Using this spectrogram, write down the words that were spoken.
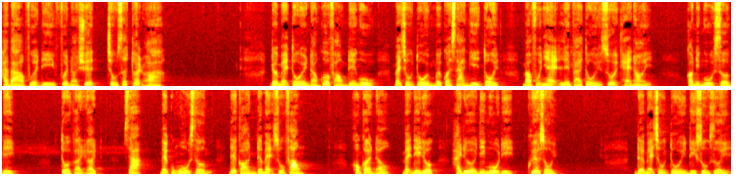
Hai bà vừa đi vừa nói chuyện, Trông rất thuận hòa. Đợi mẹ tôi đóng cửa phòng đi ngủ, Mẹ chồng tôi mới quay sang nhìn tôi. Bà vỗ nhẹ lên vai tôi rồi khẽ nói, Con đi ngủ sớm đi. Tôi gật gật Dạ mẹ cũng ngủ sớm, Để con đưa mẹ xuống phòng. Không cần đâu, mẹ đi được, Hai đứa đi ngủ đi, khuya rồi. Đợi mẹ chồng tôi đi xuống dưới,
